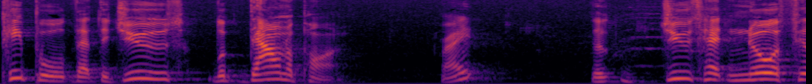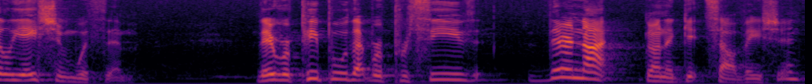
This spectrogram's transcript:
people that the Jews looked down upon, right? The Jews had no affiliation with them. They were people that were perceived, they're not going to get salvation.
